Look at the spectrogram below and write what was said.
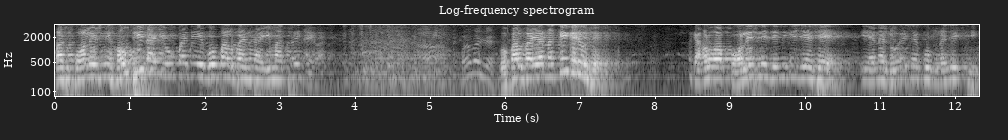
પાછું પોલીસની સૌથી જાજી ઉપાધિ એ ગોપાલભાઈ થાય એમાં થઈને આવ્યા ગોપાલભાઈ ગોપાલભાઈએ નક્કી કર્યું છે કે હાલો આ પોલીસની જિંદગી જે છે એ એને જોઈ છે ખૂબ નજીકથી.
